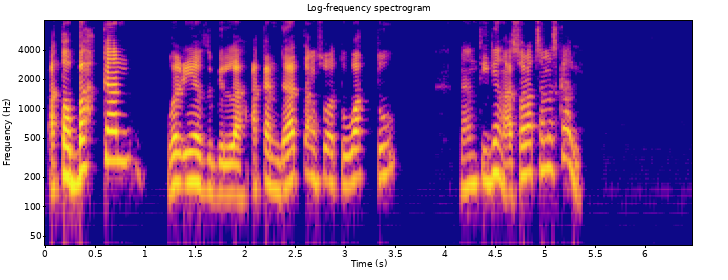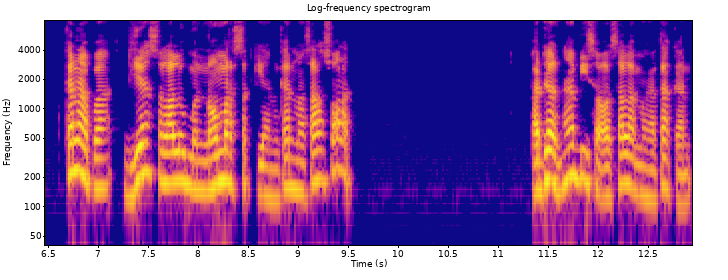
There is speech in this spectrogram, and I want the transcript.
Atau bahkan, waliyahzubillah, akan datang suatu waktu, nanti dia nggak sholat sama sekali. Kenapa? Dia selalu menomor sekiankan masalah sholat. Padahal Nabi SAW mengatakan,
